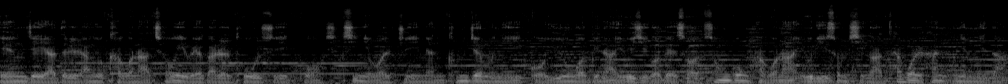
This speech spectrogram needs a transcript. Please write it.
여행제의 아들을 양육하거나 처의 외가를 도울 수 있고 식신이 월주이면 금전운이 있고 유흥업이나 요식업에서 성공하거나 요리 솜씨가 탁월한 운입니다.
